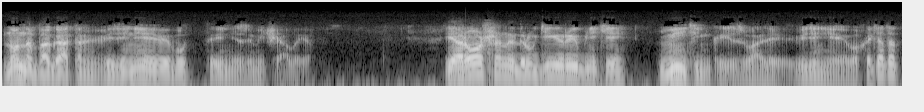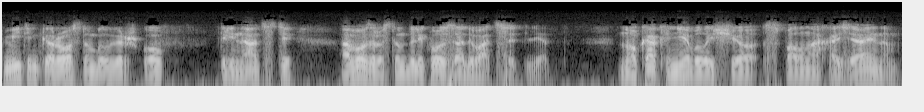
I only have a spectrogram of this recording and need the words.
но на богатом Веденееве будто и не замечал ее. И Орошин, и другие рыбники Митенькой звали Веденеева, хотя тот Митенька ростом был вершков тринадцати, а возрастом далеко за двадцать лет. Но как не был еще сполна хозяином,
